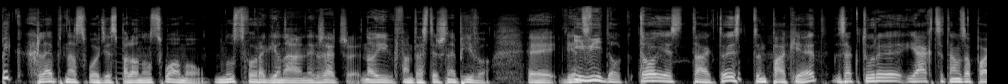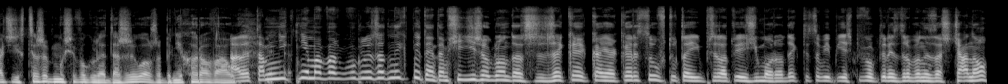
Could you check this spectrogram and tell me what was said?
Pyk. Chleb na słodzie z paloną słomą. Mnóstwo regionalnych rzeczy. No i fantastyczne piwo. E, I widok. To jest, tak, to jest ten pakiet, za który ja chcę tam zapłacić. Chcę, żeby mu się w ogóle darzyło, żeby nie chorował. Ale tam nikt nie ma w ogóle żadnych pytań. Tam siedzisz, oglądasz rzekę kajakersów, tutaj przelatuje zimorodek, ty sobie pijesz piwo, które jest zrobione za ścianą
